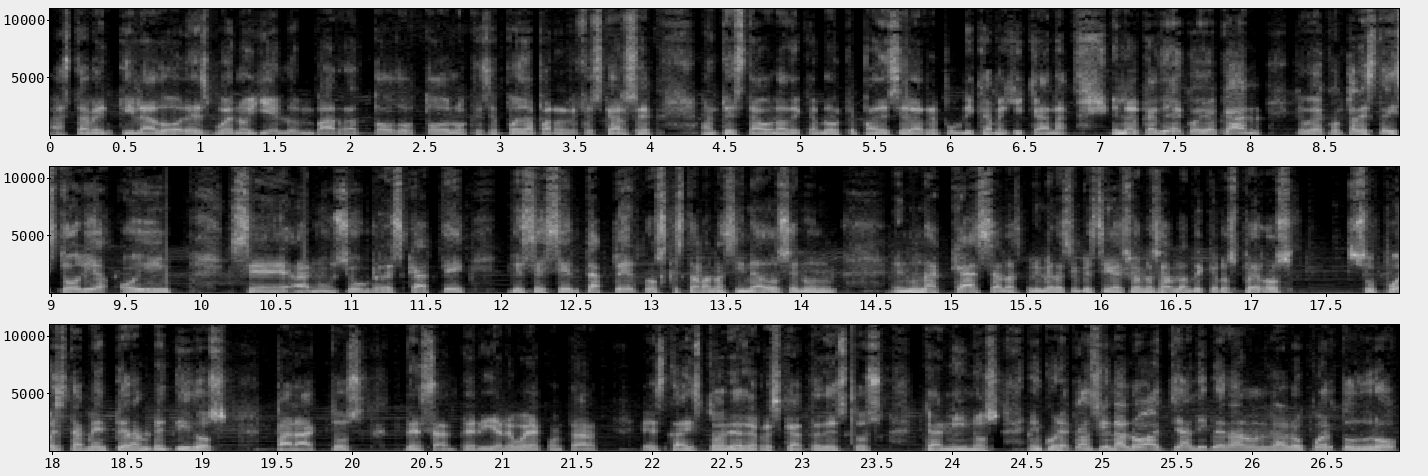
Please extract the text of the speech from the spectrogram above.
hasta ventiladores, bueno, hielo en barra, todo, todo lo que se pueda para refrescarse ante esta ola de calor que padece la República Mexicana. En la alcaldía de Coyoacán, le voy a contar esta historia. Hoy se anunció un rescate de 60 perros que estaban hacinados en, un, en una casa. Las primeras investigaciones hablan de que los perros supuestamente eran vendidos para actos de santería. Le voy a contar esta historia de rescate de estos caninos. En Culiacán, Sinaloa, ya liberaron el aeropuerto, duró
